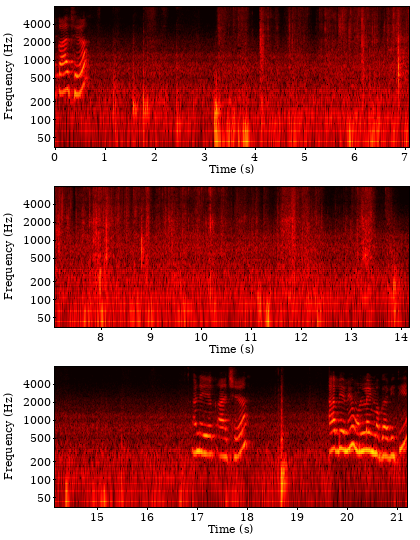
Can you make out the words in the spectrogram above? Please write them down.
એક આ છે અને એક આ છે. આ બે મેં ઓનલાઈન મગાવી હતી.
